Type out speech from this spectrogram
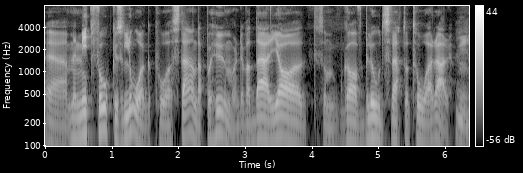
Eh, men mitt fokus låg på stand-up och humor. Det var där jag liksom gav blod, svett och tårar. Mm.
